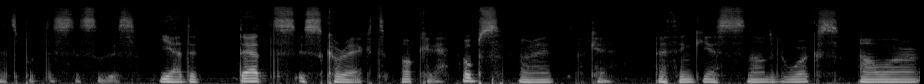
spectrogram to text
Let's put this, let's do this. Yeah, that that is correct. Okay. Oops. All right. Okay. I think yes, now that works. Our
